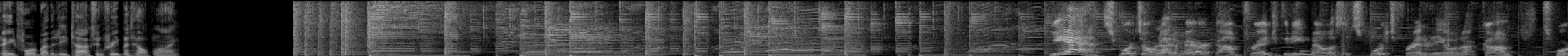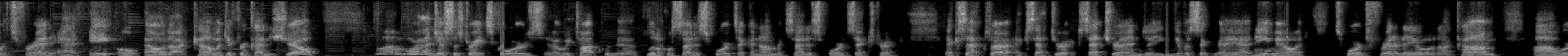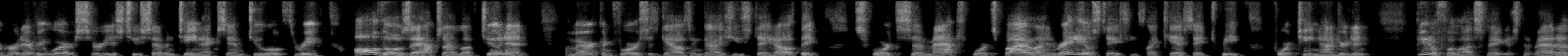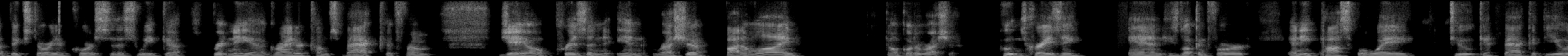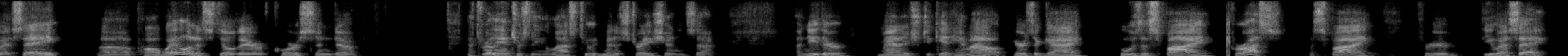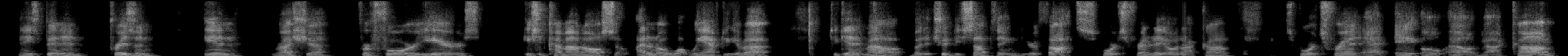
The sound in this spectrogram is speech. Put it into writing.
Paid for by the Detox and Treatment Helpline. Yeah, Sports Overnight America. I'm Fred. You can email us at sportsfred at AOL.com, sportsfred at AOL.com. A different kind of show. Well, more than just the straight scores. Uh, we talk with the political side of sports, economic side of sports, extra, et cetera, et cetera, et cetera. And uh, you can give us a, a, an email at sportsfred at AOL.com. Uh, we're heard everywhere, Sirius 217, XM 203. All those apps. I love TuneIn. American Forces, Gals and Guys, You Stay Healthy sports uh, map, sports byline, radio stations like KSHB 1400 and beautiful Las Vegas, Nevada. Big story, of course, this week. Uh, Brittany uh, Griner comes back from jail, prison in Russia. Bottom line, don't go to Russia. Putin's crazy, and he's looking for any possible way to get back at the USA. Uh, Paul Whelan is still there, of course, and uh, that's really interesting. The last two administrations, uh, neither managed to get him out. Here's a guy who was a spy for us, a spy for the USA, and he's been in prison in Russia for four years. He should come out also. I don't know what we have to give up to get him out, but it should be something. Your thoughts, sportsfred at AOL.com, sportsfred at AOL.com.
